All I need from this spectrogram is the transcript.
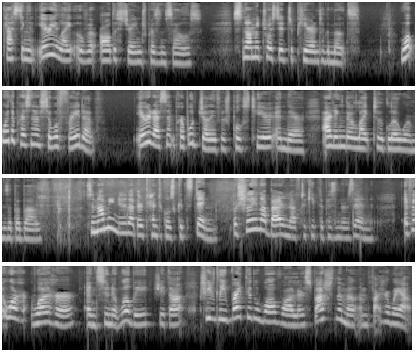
casting an eerie light over all the strange prison cells. Tsunami twisted to peer into the moats. What were the prisoners so afraid of? Iridescent purple jellyfish pulsed here and there, adding their light to the glowworms up above. Tsunami knew that their tentacles could sting, but surely not bad enough to keep the prisoners in. If it were her, were her, and soon it will be, she thought, she'd leap right through the wall of water, splash to the moat, and fight her way out,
